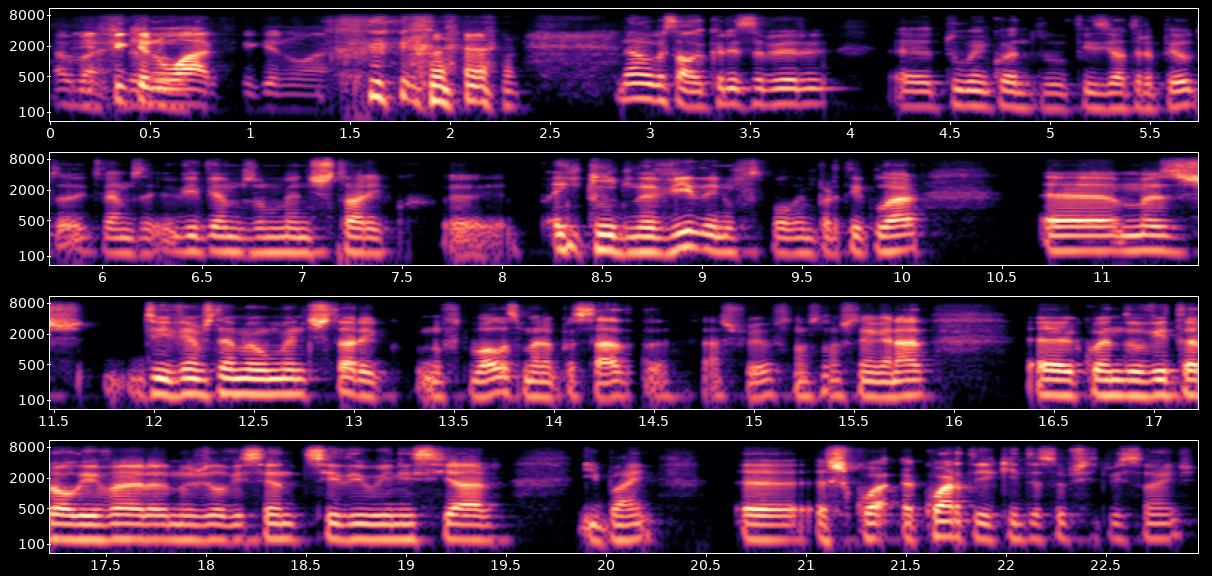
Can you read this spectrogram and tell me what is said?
Ah, bem, fica então no ar, fica no ar. não, Gonçalo, eu queria saber, uh, tu enquanto fisioterapeuta, tivemos, vivemos um momento histórico uh, em tudo na vida e no futebol em particular, uh, mas vivemos também um momento histórico no futebol, a semana passada, acho eu, se não, se não estou enganado, quando o Vitor Oliveira no Gil Vicente decidiu iniciar, e bem, as, a quarta e a quinta substituições,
